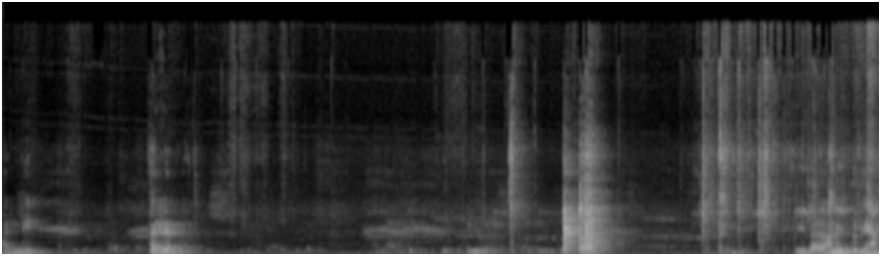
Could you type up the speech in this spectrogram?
மல்லி கறிவேப்பிலை. இதை அனைத்தையும்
